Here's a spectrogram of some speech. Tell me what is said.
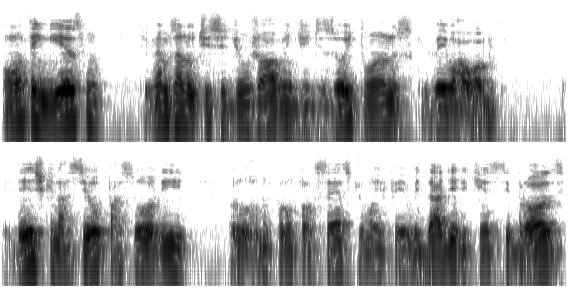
Ontem mesmo tivemos a notícia de um jovem de 18 anos que veio a óbito. Desde que nasceu, passou ali por um, processo de uma enfermidade, ele tinha fibrose,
